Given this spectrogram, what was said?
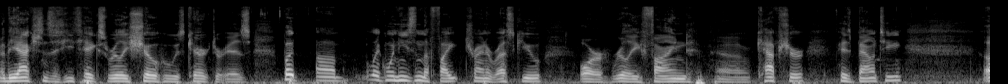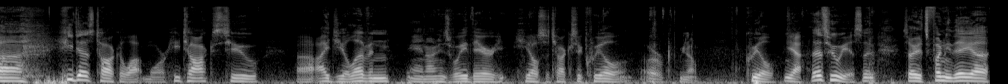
the actions that he takes really show who his character is. But um, like when he's in the fight trying to rescue or really find, uh, capture his bounty, uh, he does talk a lot more. He talks to uh, IG-11, and on his way there, he also talks to Quill, or you know, Quill. Yeah, that's who he is. So, it's funny they uh,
